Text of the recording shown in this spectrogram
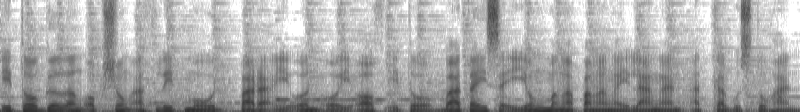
I-toggle ang opsyong Athlete Mode para i-on o i-off ito batay sa iyong mga pangangailangan at kagustuhan.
